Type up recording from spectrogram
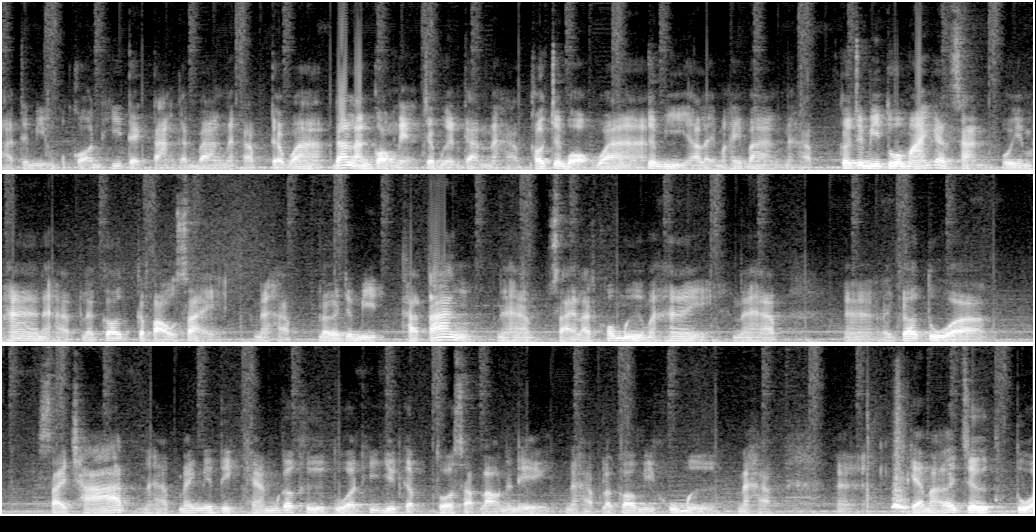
อาจจะมีอุปกรณ์ที่แตกต่างกันบ้างนะครับ แต่ว่าด้านหลังกล่องเนี่ยจะเหมือนกันนะครับเขาจะบอกว่าจะมีอะไรมาให้บ้างนะครับ ก็จะมีตัวไม้กันสั่น OM5 นะครับ แล้วก็กระเป๋าใส่นะครับ แล้วก็จะมีขาตั้งนะครับ สายรัดข้อมือมาให้นะครับ อ่า แล้วก็ตัวสายชาร์จนะครับแมกเนติกแคมก็คือตัวที่ยึดกับโทรศัพท์เรานั่นเองนะครับ แล้วก็มีคู่มือนะครับอ่าแกมาก็เจอตัว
